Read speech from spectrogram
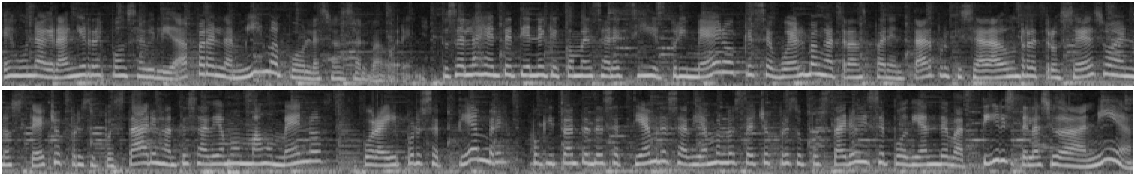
es una gran irresponsabilidad para la misma población salvadoreña. Entonces la gente tiene que comenzar a exigir primero que se vuelvan a transparentar porque se ha dado un retroceso en los techos presupuestarios. Antes sabíamos más o menos por ahí por septiembre, poquito antes de septiembre sabíamos los techos presupuestarios y se podían debatir de la ciudadanía.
